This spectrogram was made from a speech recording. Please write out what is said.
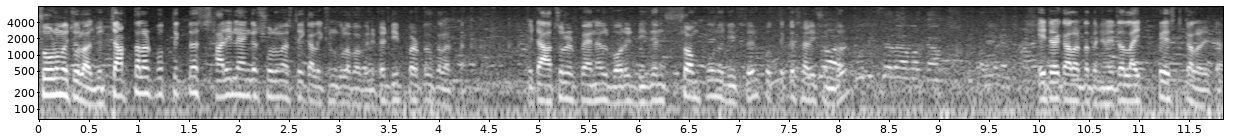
শোরুমে চলে আসবেন। চারতলার প্রত্যেকটা শাড়ি লেহেঙ্গার শোরুমে এই কালেকশনগুলো পাবেন। এটা ডিপ পার্পল কালারটা এটা আঁচলের প্যানেল বডির ডিজাইন সম্পূর্ণ ডিফারেন্ট প্রত্যেকটা শাড়ি সুন্দর। এটার কালারটা দেখেন, এটা লাইট পেস্ট কালার এটা।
